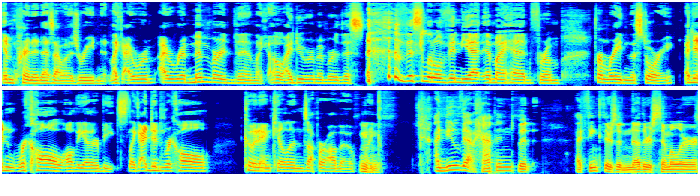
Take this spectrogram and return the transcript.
imprinted as i was reading it like i re- i remembered then like oh i do remember this this little vignette in my head from from reading the story i didn't recall all the other beats like i didn't recall conan killing Zaporavo Mhm. like I knew that happened, but I think there's another similar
